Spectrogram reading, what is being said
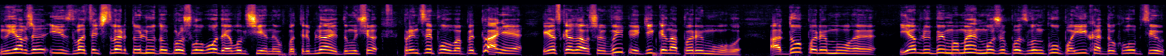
Ну я вже із 24 лютого прошлого року я взагалі не употребляю, тому що принципове питання, я сказав, що вип'ю тільки на перемогу. А до перемоги я в будь-який момент можу по дзвонку поїхати до хлопців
